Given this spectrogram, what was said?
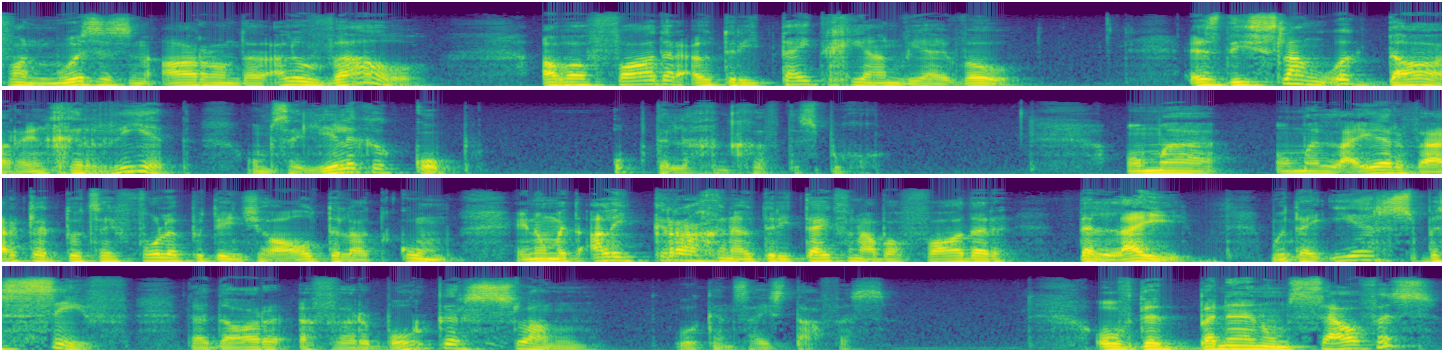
van Moses en Aaron dat alhoewel Abba Vader autoriteit gee aan wie hy wil, is die slang ook daar en gereed om sy lelike kop op te lig en gif te spoeg. Om 'n om 'n leier werklik tot sy volle potensiaal te laat kom en om met al die krag en autoriteit van Abba Vader te lei, moet hy eers besef dat daar 'n verborger slang ook in sy staf is. Of dit binne in homself is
